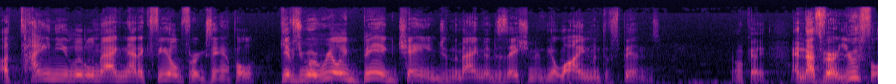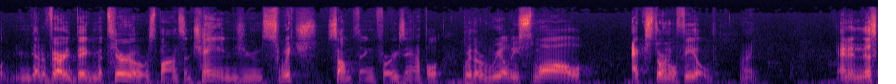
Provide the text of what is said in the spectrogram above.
a tiny little magnetic field, for example, gives you a really big change in the magnetization, in the alignment of spins. Okay? And that's very useful. You can get a very big material response and change. You can switch something, for example, with a really small external field. And in this,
